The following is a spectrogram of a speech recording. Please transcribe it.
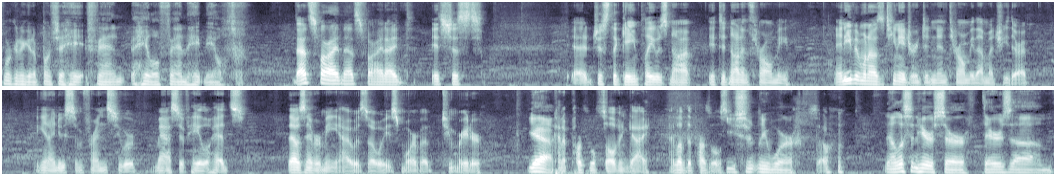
we're gonna get a bunch of hate fan Halo fan hate mail. That's fine. That's fine. I. It's just, yeah, just the gameplay was not. It did not enthrall me, and even when I was a teenager, it didn't enthrall me that much either. I, again, I knew some friends who were massive Halo heads. That was never me. I was always more of a Tomb Raider Yeah, kind of puzzle solving guy. I love the puzzles. you certainly were. So Now listen here, sir. There's um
